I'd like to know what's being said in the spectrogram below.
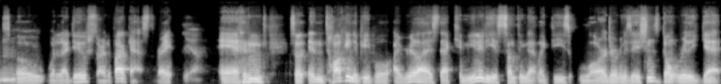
Mm-hmm. So what did I do? Started a podcast, right? Yeah. And so in talking to people, I realized that community is something that like these large organizations don't really get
